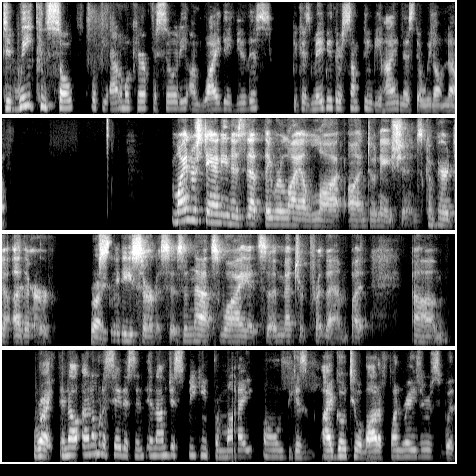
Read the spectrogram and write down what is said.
Did we consult with the animal care facility on why they do this? Because maybe there's something behind this that we don't know. My understanding is that they rely a lot on donations compared to other Right, city services, and that's why it's a metric for them, but, um, right. And I'll, and I'm gonna say this, and, and I'm just speaking from my own, because I go to a lot of fundraisers with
